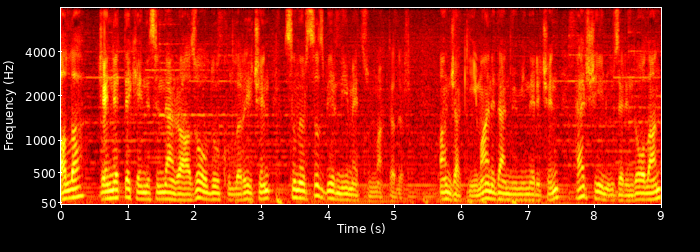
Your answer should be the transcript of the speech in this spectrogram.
Allah cennette kendisinden razı olduğu kulları için sınırsız bir nimet sunmaktadır. Ancak iman eden müminler için her şeyin üzerinde olan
